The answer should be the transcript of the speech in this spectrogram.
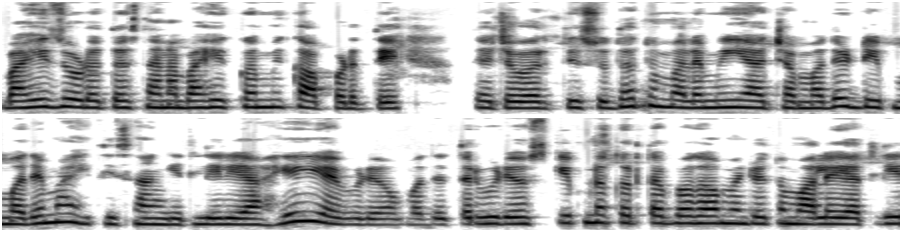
बाही जोडत असताना बाही कमी कापडते त्याच्यावरती सुद्धा तुम्हाला मी याच्यामध्ये डीपमध्ये माहिती सांगितलेली आहे या व्हिडिओमध्ये. तर व्हिडिओ स्किप न करता बघा म्हणजे तुम्हाला यातली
